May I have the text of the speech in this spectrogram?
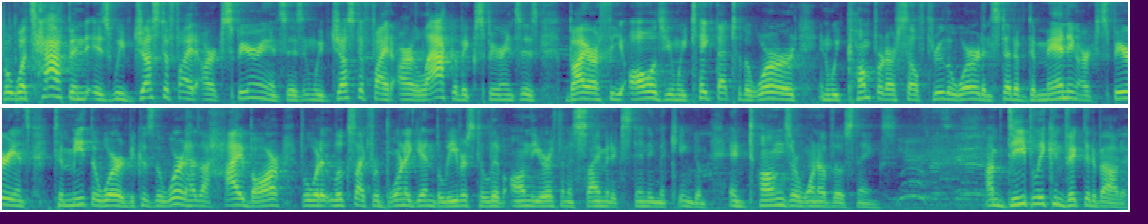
But what's happened is we've justified our experiences and we've justified our lack of experiences by our theology, and we take that to the Word and we comfort ourselves through the Word instead of demanding our experience to meet the Word because the Word has a high bar for what it looks like for born again believers to live on the earth, an assignment extending the kingdom. And tongues are one of those things. I'm deeply convicted about it.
